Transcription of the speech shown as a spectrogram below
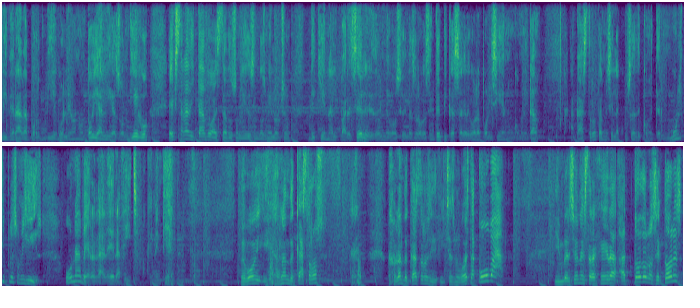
liderada por Diego León Montoya, alias Don Diego, extraditado a Estados Unidos en 2008, de quien al parecer heredó el negocio de las drogas sintéticas, agregó la policía en un comunicado. A Castro también se le acusa de cometer múltiples homicidios. Una verdadera ficha, para que me entiendan. Me voy, hablando de Castros, hablando de Castros y de fichas, me voy hasta Cuba. Inversión extranjera a todos los sectores,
